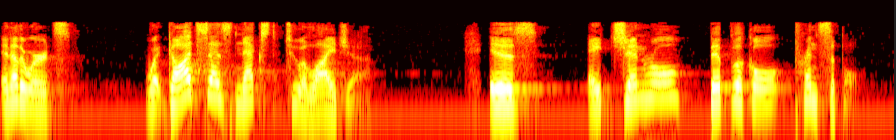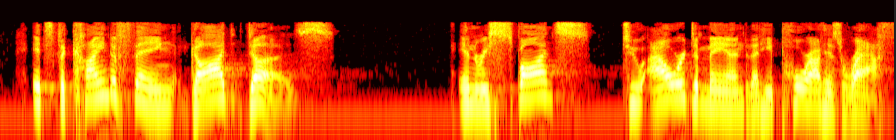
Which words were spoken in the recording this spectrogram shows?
In other words, what God says next to Elijah is a general biblical principle. It's the kind of thing God does in response to our demand that he pour out his wrath.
